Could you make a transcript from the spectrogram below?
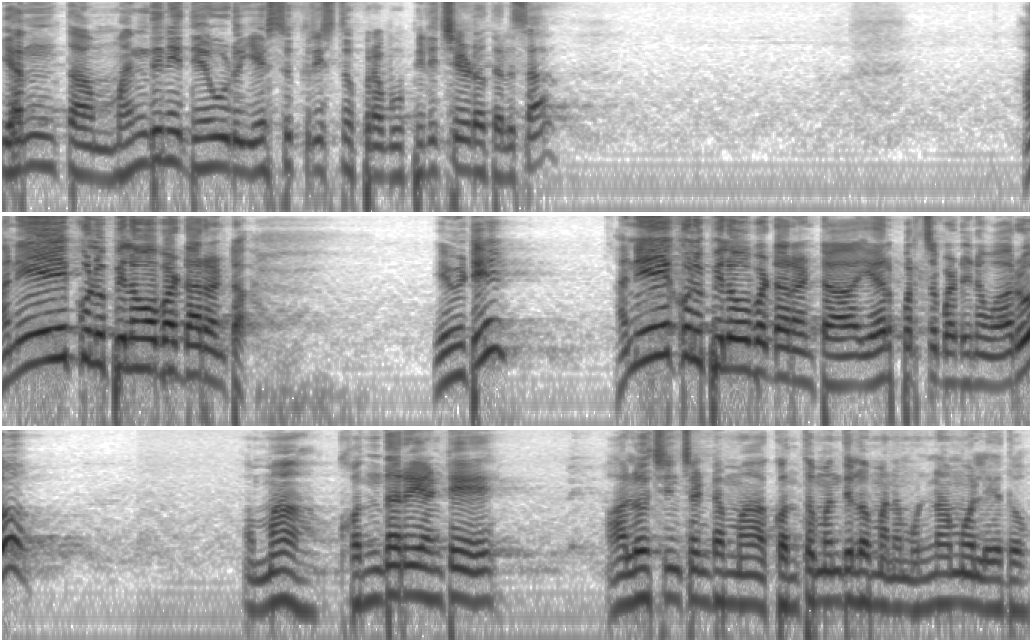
ఎంత మందిని దేవుడు యేసుక్రీస్తు ప్రభు పిలిచాడో తెలుసా? అనేకులు పిలువబడ్డారంట. ఏమిటి? అనేకులు పిలువబడ్డారంట. ఏర్పరచబడిన వారు అమ్మా కొందరే అంటే ఆలోచించండి అమ్మా కొంతమందిలో మనం ఉన్నామో లేదో.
